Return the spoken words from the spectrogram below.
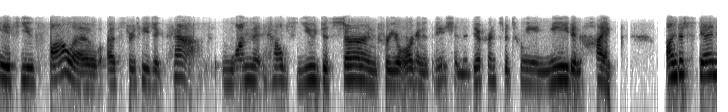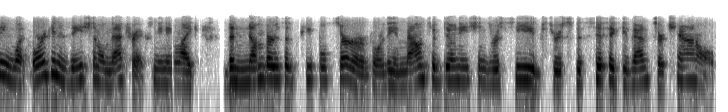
if you follow a strategic path, one that helps you discern for your organization the difference between need and hype, understanding what organizational metrics, meaning like the numbers of people served or the amount of donations received through specific events or channels,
